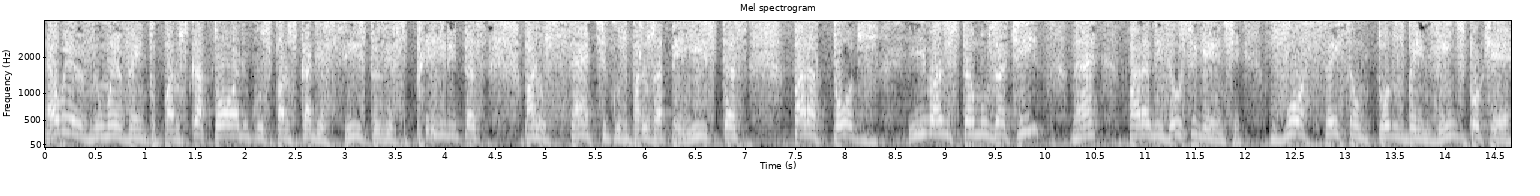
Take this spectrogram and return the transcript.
É um, ev- um evento para os católicos, para os cadecistas, espíritas, para os céticos, para os ateístas, para todos. E nós estamos aqui, né, para dizer o seguinte: vocês são todos bem-vindos, porque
